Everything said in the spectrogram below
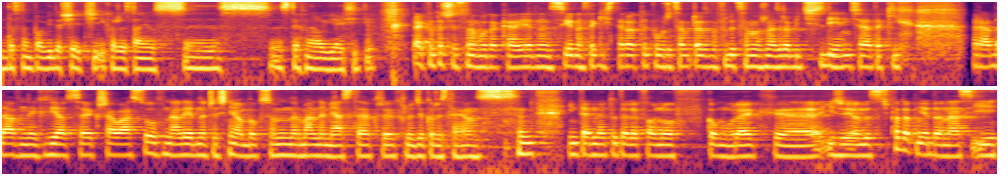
dostępowi do sieci i korzystaniu z, z, z technologii ICT. Tak, to też jest znowu taka jedna z, jedna z takich stereotypów, że cały czas w Afryce można zrobić zdjęcia takich pradawnych wiosek, szałasów, no ale jednocześnie obok są normalne miasta, w których ludzie korzystają z internetu, telefonów, komórek e, i żyją dosyć podobnie do nas. I,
